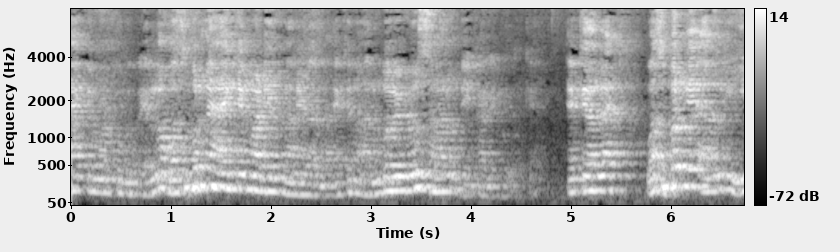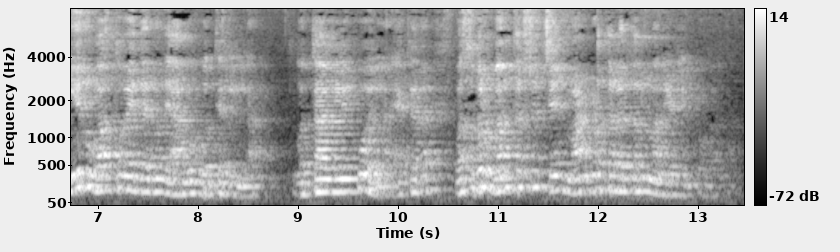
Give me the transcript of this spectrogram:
ಆಯ್ಕೆ ಮಾಡ್ಕೋಬೇಕು. ಎಲ್ಲ ಹೊಸಬರನ್ನೇ ಆಯ್ಕೆ ಮಾಡಿ ಅಂತ ನಾನು ಹೇಳಲ್ಲ. ಯಾಕಂದ್ರೆ ಅನುಭವಿಗಳು ಸಹ ಬೇಕಾಗಿರೋದಕ್ಕೆ. ಯಾಕಂದ್ರೆ ಹೊಸಬರಿಗೆ ಅದರಲ್ಲಿ ಏನು ವಾಸ್ತವ ಇದೆ ಅನ್ನೋದು ಯಾರಿಗೂ ಗೊತ್ತಿರಲಿಲ್ಲ. ಗೊತ್ತಾಗ್ಲಿಕ್ಕೂ ಇಲ್ಲ. ಯಾಕಂದ್ರೆ ಹೊಸಬರು ಬಂದ ತಕ್ಷಣ ಚೇಂಜ್ ಮಾಡ್ಬಿಡ್ತಾರೆ ಅಂತ ನಾನು ಹೇಳಲಿಕ್ಕೆ ಹೋಗಲ್ಲ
